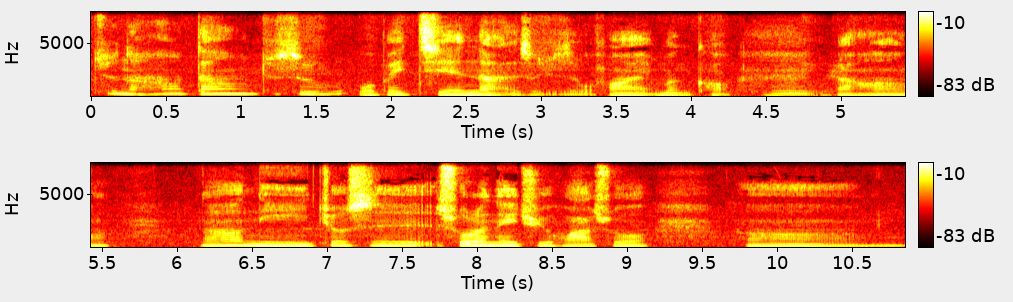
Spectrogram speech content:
就然后当就是我被接纳的时候，就是我放在门口，嗯，然后然后你就是说了那句话，说，嗯，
